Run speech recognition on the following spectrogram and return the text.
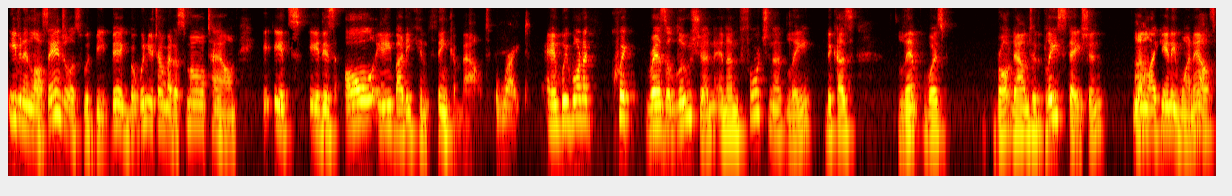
even in Los Angeles, would be big, but when you're talking about a small town, it's it is all anybody can think about. Right. And we want a quick resolution. And unfortunately, because Limp was brought down to the police station, yeah. unlike anyone else,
